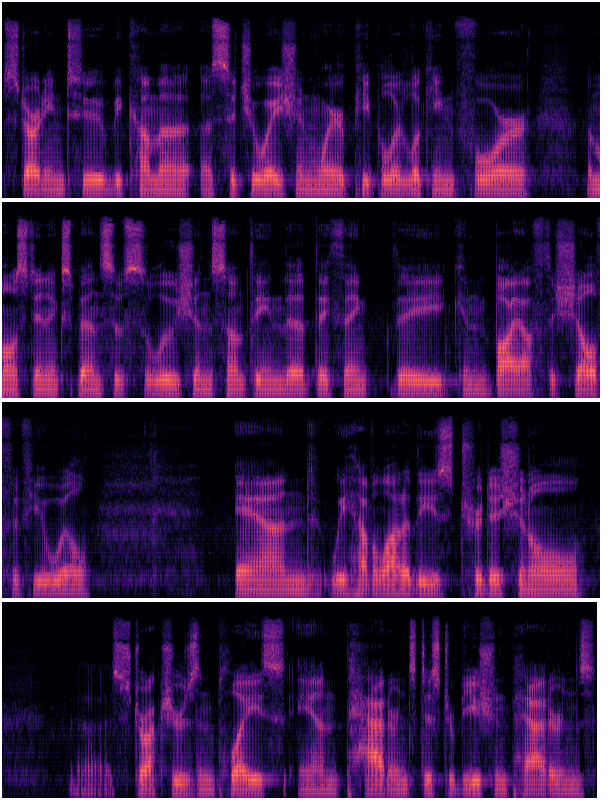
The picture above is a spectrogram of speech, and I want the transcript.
starting to become a, a situation where people are looking for the most inexpensive solution, something that they think they can buy off the shelf, if you will. And we have a lot of these traditional uh, structures in place and patterns, distribution patterns.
